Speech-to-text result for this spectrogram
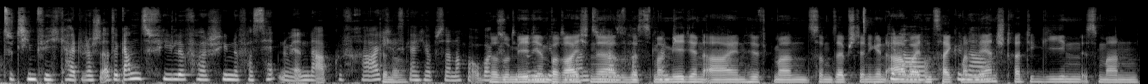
zur Teamfähigkeit oder also ganz viele verschiedene Facetten werden da abgefragt. Genau. Ich weiß gar nicht, ob es da nochmal Also Medienbereich, ne? Also setzt man Medien ein, hilft man zum selbstständigen genau, Arbeiten, zeigt genau. man Lernstrategien, ist man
